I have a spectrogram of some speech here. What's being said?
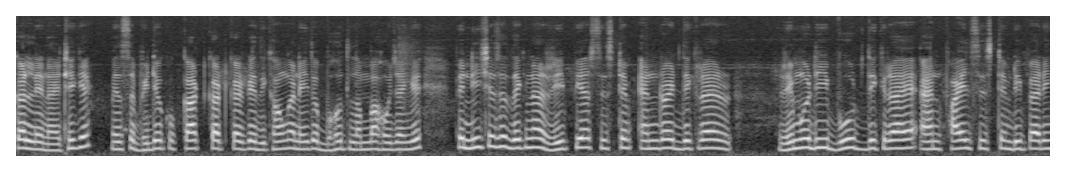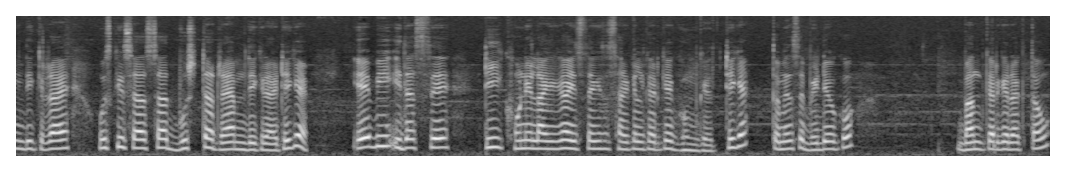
कर लेना है, ठीक है? मैं इसे वीडियो को काट काट करके दिखाऊँगा, नहीं तो बहुत लंबा हो जाएँगे। फिर नीचे से देखना रिपेयर सिस्टम एंड्रॉयड दिख रहा है रिमोडी बूट दिख रहा है एंड फ़ाइल सिस्टम रिपेयरिंग दिख रहा है। उसके साथ साथ बूस्टर रैम दिख रहा है, ठीक है? ये भी इधर से टीक होने लगेगा इस तरीके से सर्कल करके घूम के ठीक है? तो मैं इसे वीडियो को बंद करके रखता हूँ।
